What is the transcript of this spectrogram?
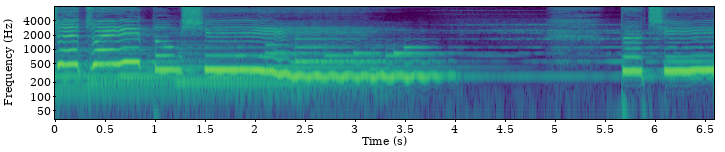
但却最动心的情。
